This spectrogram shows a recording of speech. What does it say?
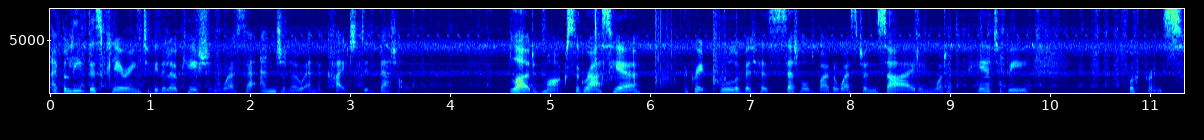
I believe this clearing to be the location where Sir Angelo and the kite did battle. Blood marks the grass here. A great pool of it has settled by the western side in what appear to be footprints.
